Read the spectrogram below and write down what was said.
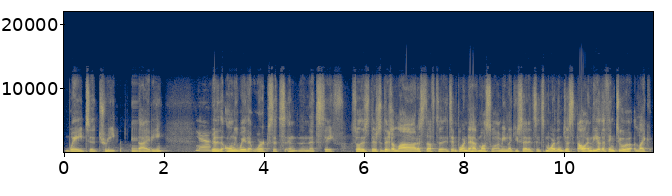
way to treat anxiety. Yeah. Really, the only way that works that's and, and that's safe. So there's there's there's a lot of stuff to. It's important to have muscle. I mean, like you said, it's it's more than just. Oh, and the other thing too, uh, like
